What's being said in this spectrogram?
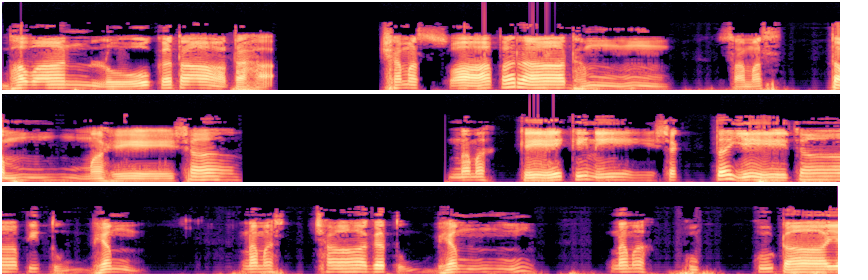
भवान् लोकतातः। क्षमस्वापराधम्। समस्तम् महेश। नमः शक्तये चापि तुभ्यम्। नमश्चागतुभ्यम् नमः कुक्कुटाय।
